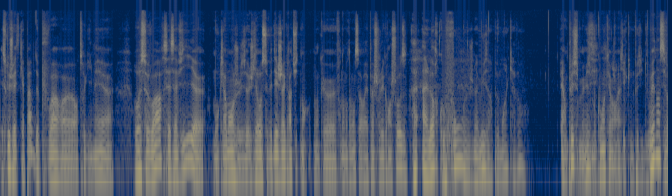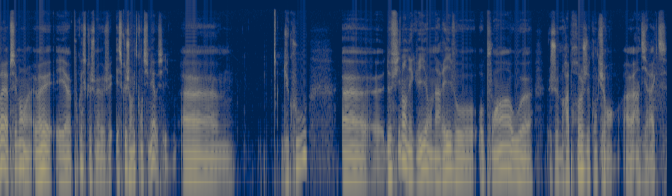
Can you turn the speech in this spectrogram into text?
est-ce que je vais être capable de pouvoir, euh, entre guillemets, euh, recevoir ces avis? Bon, clairement, je, les recevais déjà gratuitement. Donc, fondamentalement, ça n'aurait pas changé grand-chose. Alors qu'au fond, je m'amuse un peu moins qu'avant. Et en plus, je m'amuse beaucoup moins qu'avant. Avec une petite voix. Ouais, non, c'est vrai, absolument. Ouais. Et euh, pourquoi est-ce que je me, je vais- est-ce que j'ai envie de continuer aussi? Euh, Du coup, de fil en aiguille, on arrive au, au point où je me rapproche de concurrents indirects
